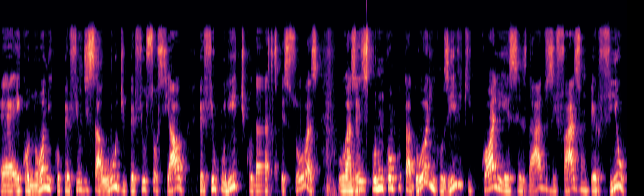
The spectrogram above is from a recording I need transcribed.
é, econômico, perfil de saúde, perfil social, perfil político das pessoas, ou às vezes por um computador, inclusive, que colhe esses dados e faz um perfil,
